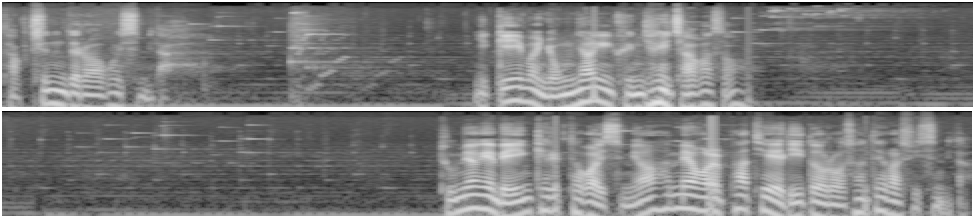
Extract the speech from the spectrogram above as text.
닥치는 대로 하고 있습니다. 이 게임은 용량이 굉장히 작아서 두 명의 메인 캐릭터가 있으며 한 명을 파티의 리더로 선택할 수 있습니다.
